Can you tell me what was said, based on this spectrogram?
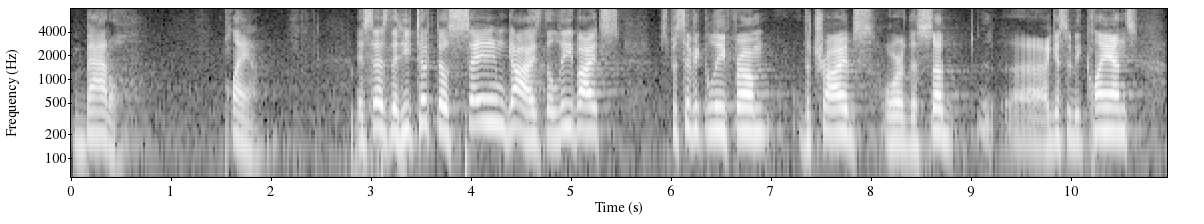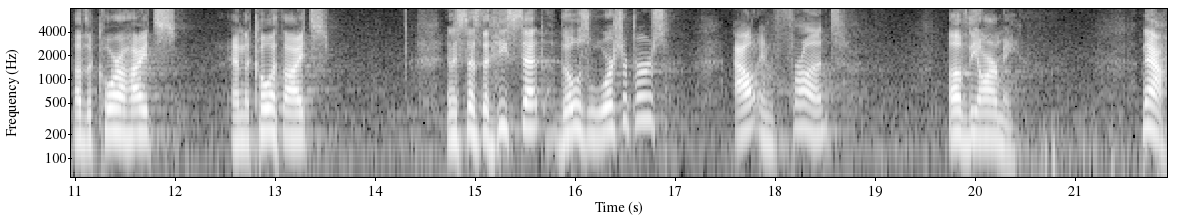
battle plan. It says that he took those same guys, the Levites, specifically from the tribes or the sub, uh, I guess it'd be clans of the Korahites and the Kohathites. And it says that he set those worshipers out in front of the army. Now,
